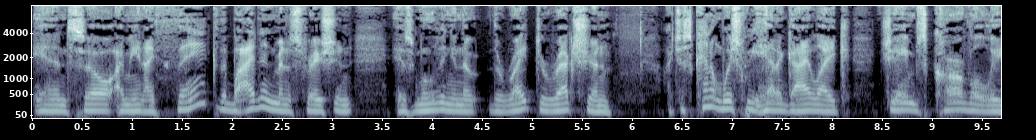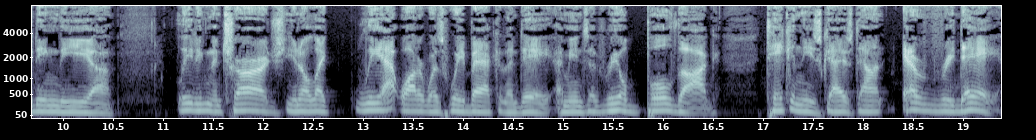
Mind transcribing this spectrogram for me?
And so, I mean, I think the Biden administration is moving in the, the right direction. I just kind of wish we had a guy like James Carville leading the uh, leading the charge. You know, like Lee Atwater was way back in the day. I mean, it's a real bulldog taking these guys down every day.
